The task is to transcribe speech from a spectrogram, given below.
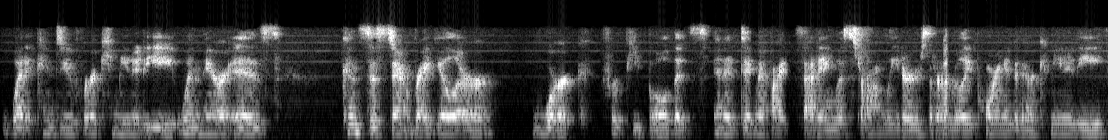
what it can do for a community when there is consistent, regular work for people that's in a dignified setting with strong leaders that are really pouring into their community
